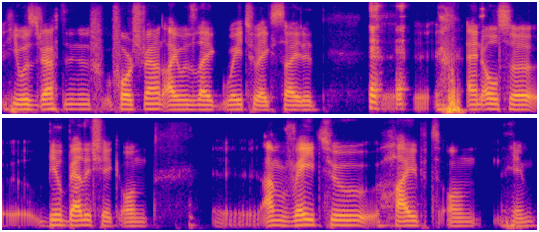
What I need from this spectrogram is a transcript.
he was drafted in the fourth round. I was like way too excited, uh, and also Bill Belichick on. Uh, I'm way too hyped on him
